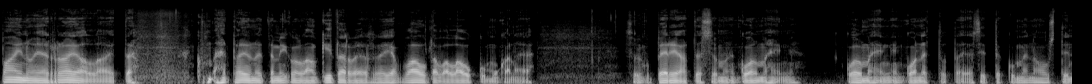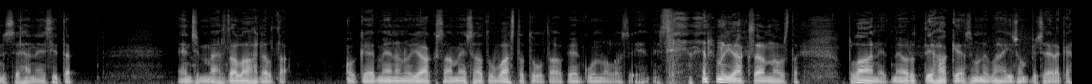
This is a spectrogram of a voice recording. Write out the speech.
painojen rajalla, että kun mä en tajunnut, että Mikolla on kitara ja se on ihan valtava laukku mukana ja se oli niin periaatteessa semmoinen kolme hengen, kolme hengen kone tota, ja sitten kun me noustiin, niin sehän ei sitä ensimmäiseltä lahdelta oikein meinannut jaksaa. Me ei saatu vastatuulta oikein kunnolla siihen, niin se ei meinannut jaksaa nousta plaani. Me jouduttiin hakemaan semmoinen vähän isompi selkä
